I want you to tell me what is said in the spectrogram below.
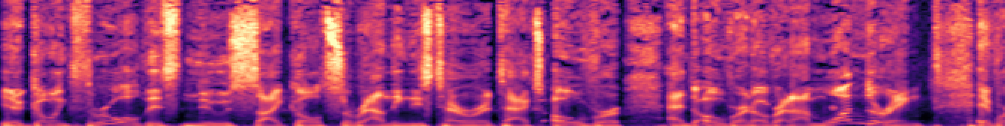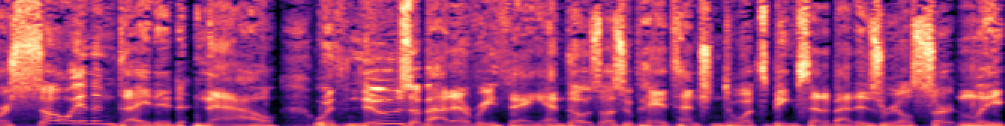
you know, going through all this news cycle surrounding these terror attacks over and over and over. And I'm wondering if we're so inundated now with news about everything, and those of us who pay attention to what's being said about Israel certainly,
